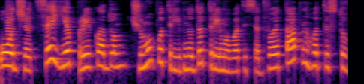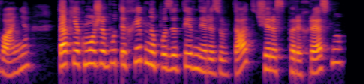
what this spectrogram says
Отже, це є прикладом, чому потрібно дотримуватися двоетапного тестування, так як може бути хибно позитивний результат через перехресну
